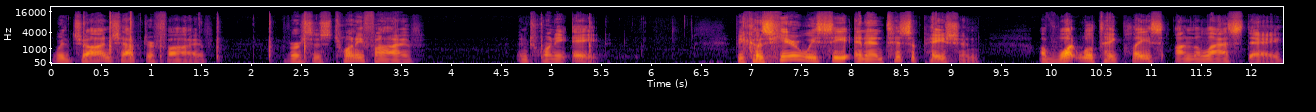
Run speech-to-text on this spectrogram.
with John chapter 5, verses 25 and 28. Because here we see an anticipation of what will take place on the last day,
